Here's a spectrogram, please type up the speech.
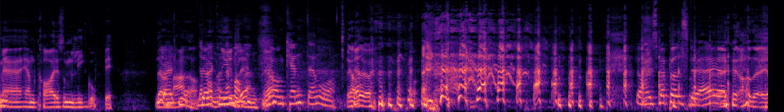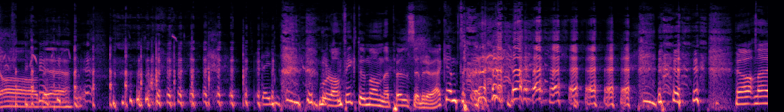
med en kar som ligger oppi. Det var Det er meg, helt- da. Det er helt Det er. Det er jo han Kent, det nå. Ja, det er jo Det er han som er pølsebrødet. Ja, det, ja, det Den. Hvordan fikk du navnet Pølsebrødet, Kent? ja, nei,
